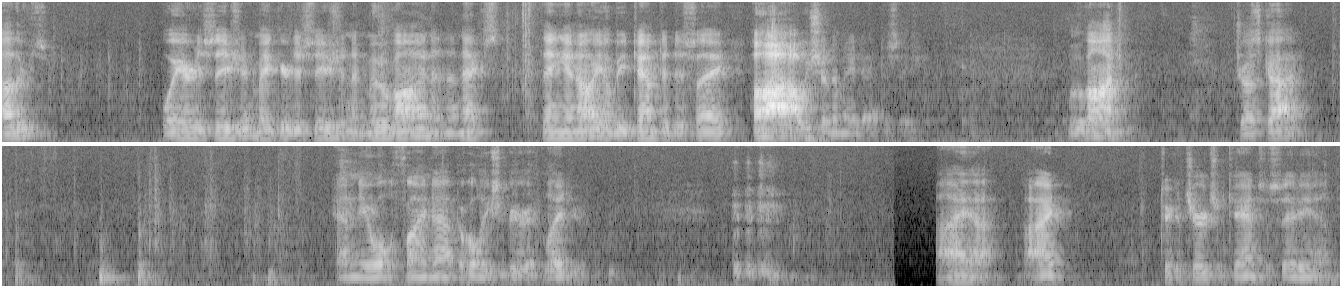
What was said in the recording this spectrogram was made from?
others. Weigh your decision, make your decision, and move on. And the next thing you know, you'll be tempted to say, "Ah, we shouldn't have made that decision." Move on. Trust God. And you will find out the Holy Spirit led you. I, uh, I took a church in Kansas City and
